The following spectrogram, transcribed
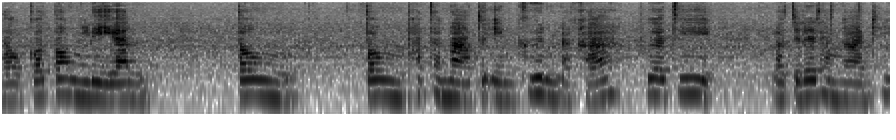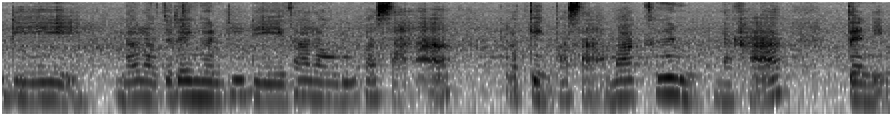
เราก็ต้องเรียนต้องต้องพัฒนาตัวเองขึ้นนะคะ เพื่อที่เราจะได้ทำงานที่ดี แล้วเราจะได้เงินที่ดี ถ้าเรารู้ภาษา เราเก่งภาษามากขึ้นนะคะ แต่หนิง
